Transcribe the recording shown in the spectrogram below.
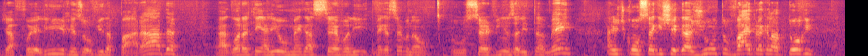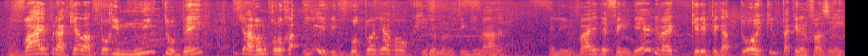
Já foi ali, resolvida a parada. Agora tem ali o Mega Servo ali, Mega Servo não, os servinhos ali também. A gente consegue chegar junto, vai pra aquela torre, vai pra aquela torre muito bem. Já vamos colocar... Ih, ele botou ali a Valkyria, mano, não entendi nada. Ele vai defender, ele vai querer pegar a torre, o que ele tá querendo fazer, hein?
